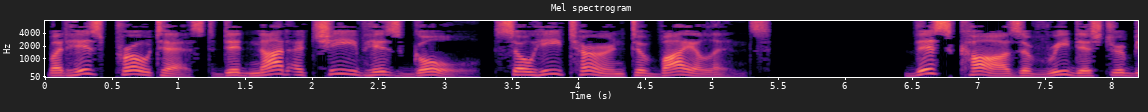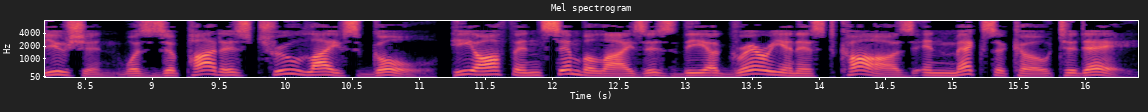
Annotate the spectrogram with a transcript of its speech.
but his protest did not achieve his goal, so he turned to violence. This cause of redistribution was Zapata's true life's goal. He often symbolizes the agrarianist cause in Mexico today.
